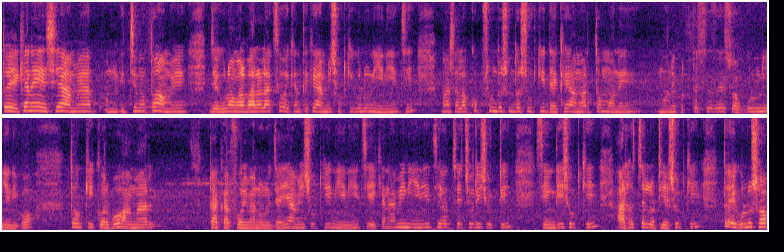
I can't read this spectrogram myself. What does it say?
তো এখানে এসে আমার ইচ্ছে মতো আমি যেগুলো আমার ভালো লাগছে ওইখান থেকে আমি শুটকিগুলো নিয়ে নিয়েছি। মাশাল্লাহ খুব সুন্দর সুন্দর শুটকি দেখে আমার তো মনে মনে করতেছে যে সবগুলো নিয়ে নিব। তো কি করব, আমার টাকার পরিমাণ অনুযায়ী আমি শুটকি নিয়ে নিয়েছি। এখানে আমি নিয়ে নিয়েছি হচ্ছে চুরি শুটকি, চিংড়ি শুটকি আর হচ্ছে লটিয়া শুটকি। তো এগুলো সব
